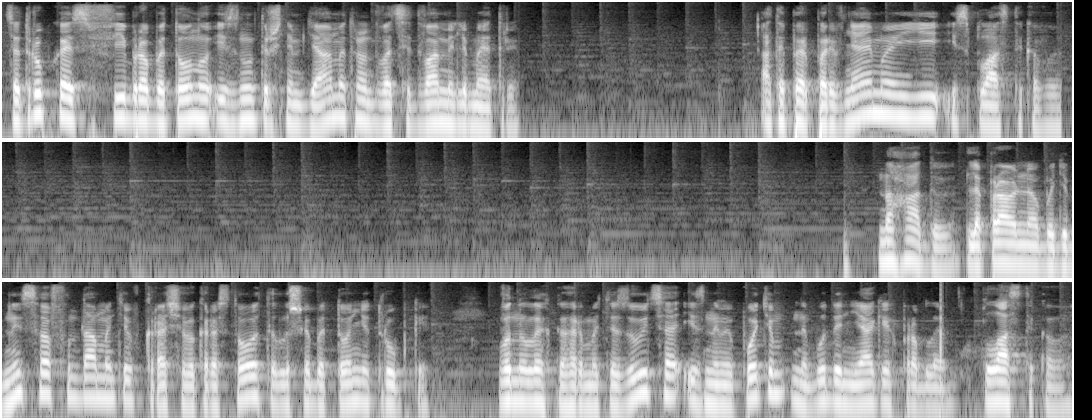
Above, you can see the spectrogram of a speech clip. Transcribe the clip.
Це трубка із фібробетону із внутрішнім діаметром 22 мм. А тепер порівняємо її із пластиковою. Нагадую, для правильного будівництва фундаментів краще використовувати лише бетонні трубки. Вони легко герметизуються і з ними потім не буде ніяких проблем. Пластикова.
